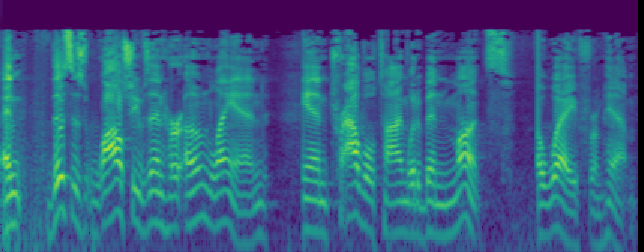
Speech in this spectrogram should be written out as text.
And this is while she was in her own land and travel time would have been months away from him.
